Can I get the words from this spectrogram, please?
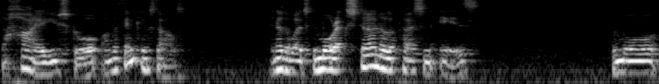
the higher you score on the thinking styles. In other words, the more external a person is, the more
